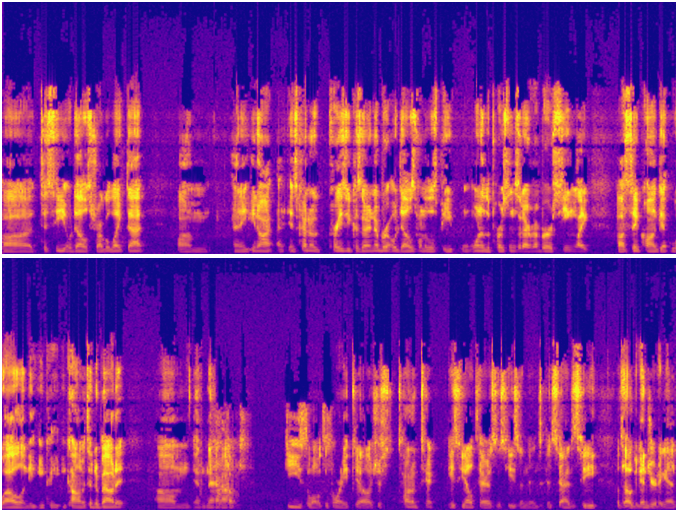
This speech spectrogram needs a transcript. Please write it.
uh, to see Odell struggle like that. Um, and you know, it's kind of crazy because I remember Odell's one of those people, one of the persons that I remember seeing like uh, Saquon get well, and he, he commented about it. Um, and now he's the one with the torn ACL. It's just a ton of t- ACL tears this season, and it's sad to see Odell get injured again.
